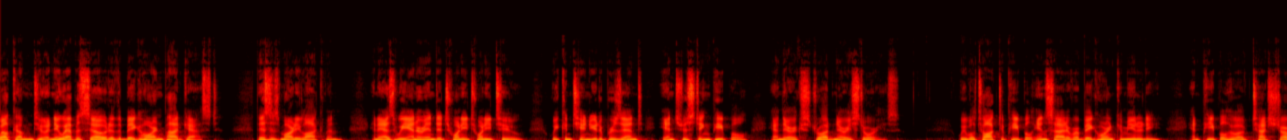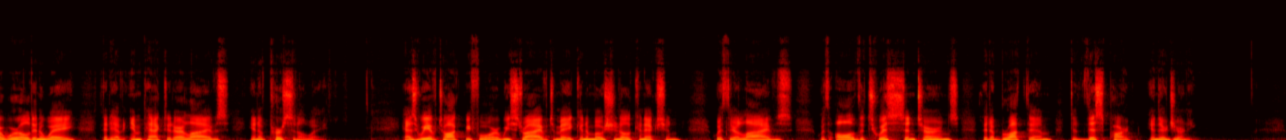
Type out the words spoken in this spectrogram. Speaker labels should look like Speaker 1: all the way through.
Speaker 1: Welcome to a new episode of the Bighorn Podcast. This is Marty Lockman, and as we enter into 2022, we continue to present interesting people and their extraordinary stories. We will talk to people inside of our Bighorn community and people who have touched our world in a way that have impacted our lives in a personal way. As we have talked before, we strive to make an emotional connection with their lives, with all of the twists and turns that have brought them to this part in their journey.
